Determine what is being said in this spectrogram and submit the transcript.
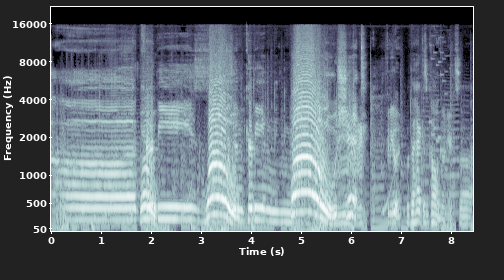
uh Whoa. Kirby's Whoa! and Kirby and Whoa! Shit! Gonna go what the heck is it called? Hold on here. It's uh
